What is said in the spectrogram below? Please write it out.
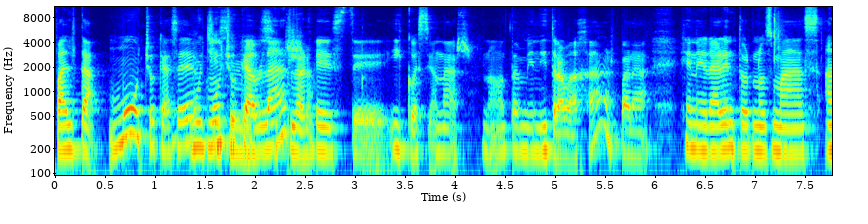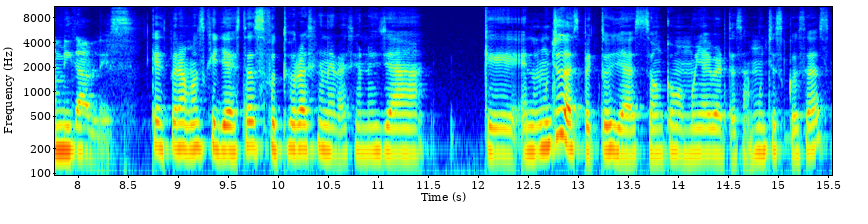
falta mucho que hacer, mucho que hablar este, y cuestionar, ¿no? También y trabajar para generar entornos más amigables. Que esperamos que ya estas futuras generaciones ya que en muchos aspectos ya son como muy abiertas a muchas cosas,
